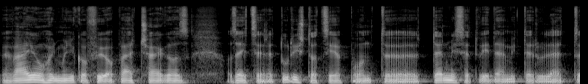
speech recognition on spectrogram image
váljon, hogy mondjuk a főapátság az, az egyszerre turista célpont, természetvédelmi terület,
